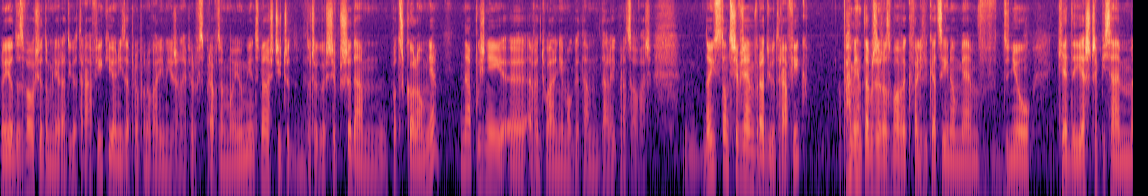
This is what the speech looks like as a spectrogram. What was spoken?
No i odezwało się do mnie Radiotrafik i oni zaproponowali mi, że najpierw sprawdzą moje umiejętności, czy do czegoś się przydam, podszkolą mnie, no a później e, ewentualnie mogę tam dalej pracować. No i stąd się wziąłem w Radiotrafik. Pamiętam, że rozmowę kwalifikacyjną miałem w dniu, kiedy jeszcze pisałem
